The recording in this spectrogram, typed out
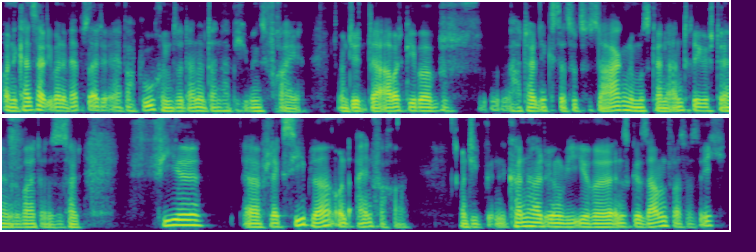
und du kannst halt über eine Webseite einfach buchen, so dann und dann habe ich übrigens frei. Und die, der Arbeitgeber hat halt nichts dazu zu sagen, du musst keine Anträge stellen und so weiter. Das ist halt viel äh, flexibler und einfacher. Und die können halt irgendwie ihre insgesamt, was weiß ich,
